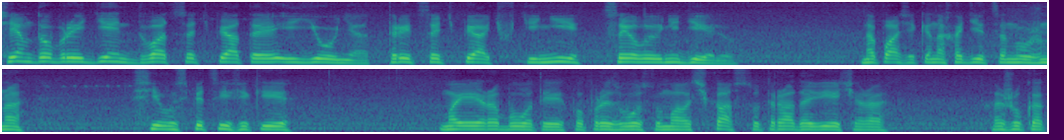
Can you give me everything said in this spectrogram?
Всем добрый день, 25 июня, 35 в тени целую неделю. На пасеке находиться нужно в силу специфики моей работы по производству молочка с утра до вечера. Хожу как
